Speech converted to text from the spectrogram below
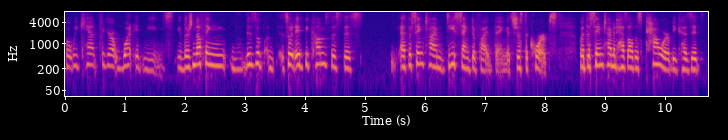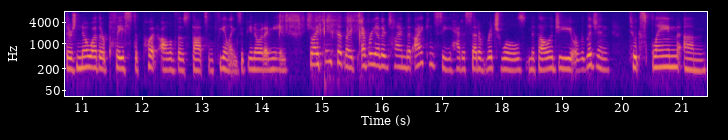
but we can't figure out what it means. There's nothing visible. So it becomes this, this at the same time desanctified thing. It's just a corpse. But at the same time it has all this power because it there's no other place to put all of those thoughts and feelings if you know what i mean. So i think that like every other time that i can see had a set of rituals mythology or religion to explain um,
